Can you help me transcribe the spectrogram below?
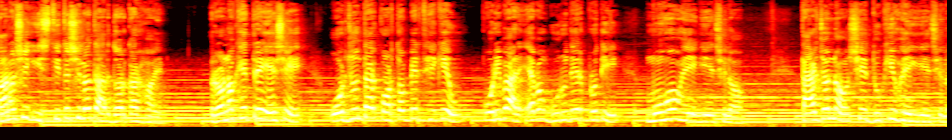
মানসিক স্থিতিশীলতার দরকার হয়। রণক্ষেত্রে এসে অর্জুন তার কর্তব্যের থেকেও পরিবার এবং গুরুদের প্রতি মোহ হয়ে গিয়েছিল। তার জন্য সে দুঃখী হয়ে গিয়েছিল।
